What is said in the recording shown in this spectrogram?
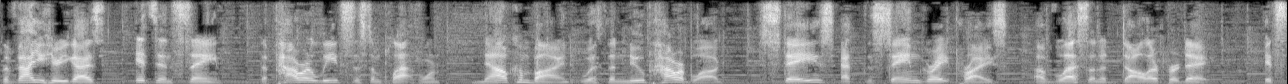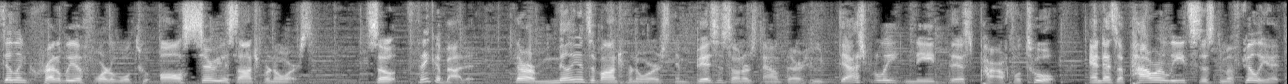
The value here, you guys, it's insane. The Power Lead System platform, now combined with the new Power Blog, stays at the same great price of less than a dollar per day it's still incredibly affordable to all serious entrepreneurs. So think about it. There are millions of entrepreneurs and business owners out there who desperately need this powerful tool. And as a Power Lead System affiliate,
